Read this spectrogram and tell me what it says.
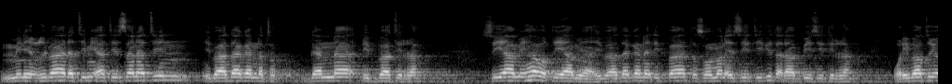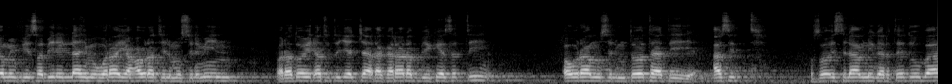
من عبادة مئة سنة عبادة جنة جنة ربات الرّ صيامها وقيامها. عبادة جنة ربات صومان أسيتي في ترابي سيترة ورباط يوم في سبيل الله من وراء عورة المسلمين. فردوا إلى تتججع كرا ربي كيستي. أورا مسلم توتاتي أسد وصو إسلام نقرتي دوبا.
